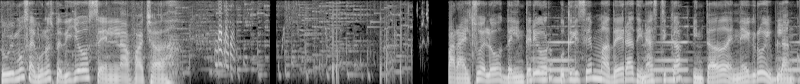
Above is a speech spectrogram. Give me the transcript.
Tuvimos algunos pedillos en la fachada. Para el suelo del interior utilicé madera dinástica pintada de negro y blanco.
